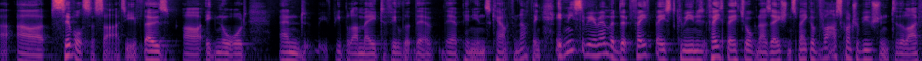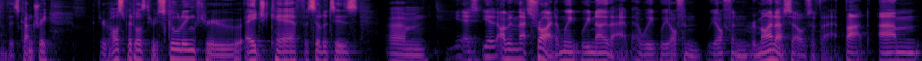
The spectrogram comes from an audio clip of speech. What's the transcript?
uh, our civil society, if those are ignored and if people are made to feel that their, their opinions count for nothing. It needs to be remembered that faith-based community, faith-based organizations make a vast contribution to the life of this country through hospitals, through schooling, through aged care facilities. Um, yes, yeah, I mean that's right, and we, we know that. We, we often we often remind ourselves of that. But um,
